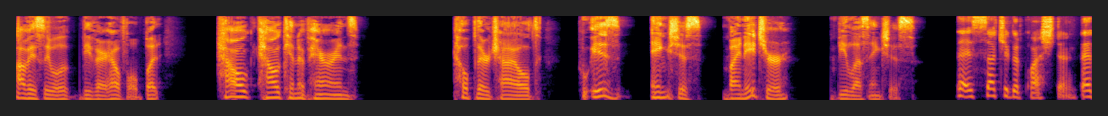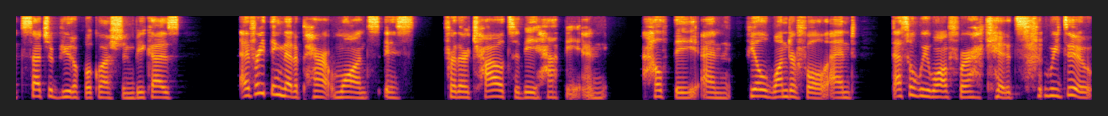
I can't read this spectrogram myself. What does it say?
obviously will be very helpful, but how how can a parent help their child who is anxious by nature be less anxious? That is such a good question. That's such a beautiful question because everything that a parent wants is for their child to be happy and healthy and feel wonderful. And that's what we want for our kids. We do.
